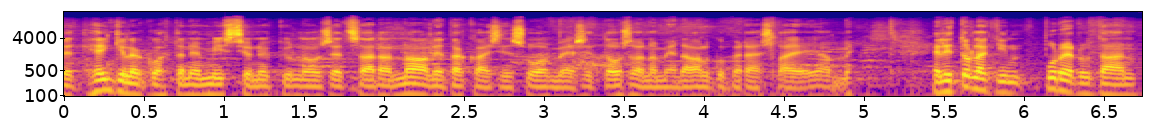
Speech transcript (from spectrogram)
et henkilökohtainen missio kyllä on se, että saadaan naali takaisin Suomeen sitten osana meidän alkuperäislajejamme. Eli todellakin pureudutaan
